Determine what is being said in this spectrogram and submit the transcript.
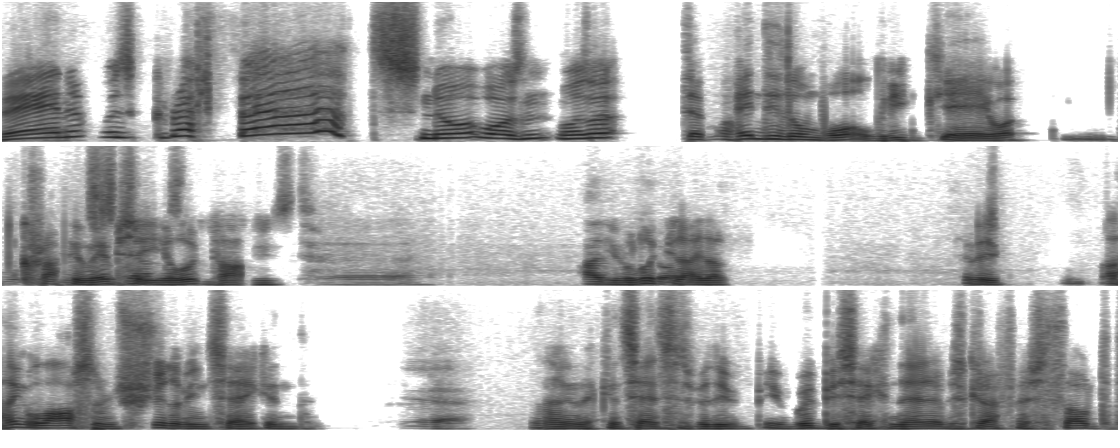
Then it was Griffiths. No, it wasn't. Was it? Depended on what league, uh, what crappy website you looked at. Used. I You were looking at either. It was. I think Larsson should have been second. Yeah. I think the consensus would be, he would be second. Then it was Griffiths third.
